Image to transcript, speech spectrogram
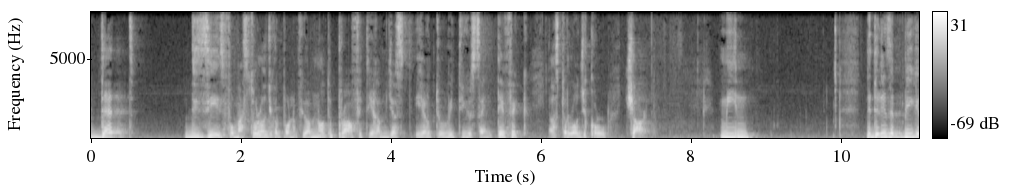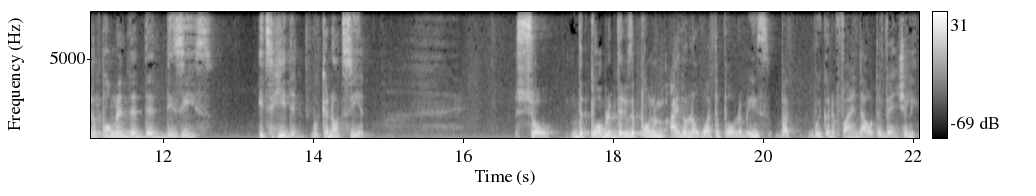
that disease from astrological point of view, I'm not a prophet here, I'm just here to read to you scientific astrological chart, mean that there is a bigger problem than the disease. It's hidden, we cannot see it. So the problem, there is a problem, I don't know what the problem is, but we're going to find out eventually.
